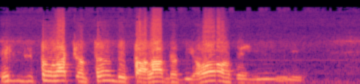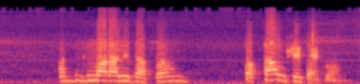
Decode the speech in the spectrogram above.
eles estão lá cantando palavras de ordem e uma desmoralização total, Gilberto Gomes.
